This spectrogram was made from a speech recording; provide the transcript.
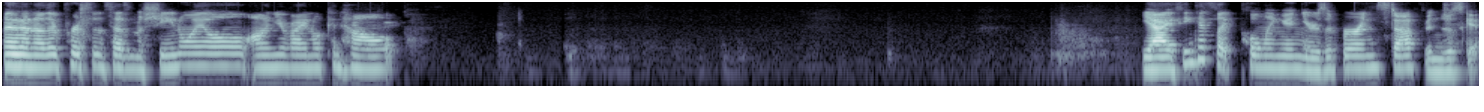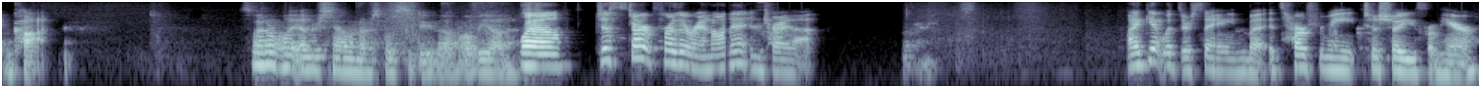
And another person says machine oil on your vinyl can help. Yeah, I think it's like pulling in your zipper and stuff and just getting caught. So I don't really understand what I'm supposed to do, though. I'll be honest. Well, just start further in on it and try that. I get what they're saying, but it's hard for me to show you from here.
